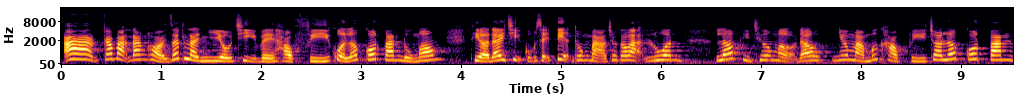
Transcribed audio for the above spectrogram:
À các bạn đang hỏi rất là nhiều chị về học phí của lớp cốt văn đúng không? Thì ở đây chị cũng sẽ tiện thông báo cho các bạn luôn. Lớp thì chưa mở đâu, Nhưng mà mức học phí cho lớp cốt văn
